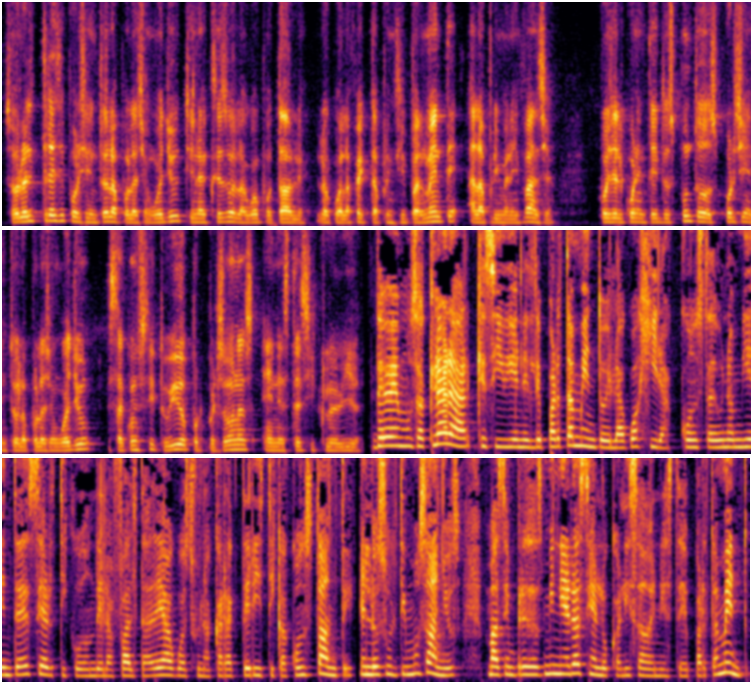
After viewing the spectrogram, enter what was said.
Solo el 13% de la población guayú tiene acceso al agua potable, lo cual afecta principalmente a la primera infancia, pues el 42.2% de la población guayú está constituido por personas en este ciclo de vida. Debemos aclarar que si bien el departamento de La Guajira consta de un ambiente desértico donde la falta de agua es una característica constante, en los últimos años más empresas mineras se han localizado en este departamento,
